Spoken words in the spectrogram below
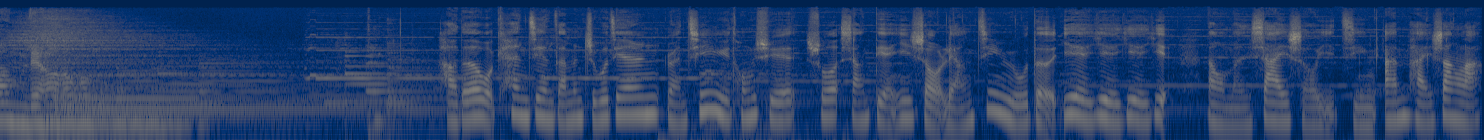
忘了。好的，我看见咱们直播间阮清雨同学说想点一首梁静茹的《夜夜夜夜》，那我们下一首已经安排上啦。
